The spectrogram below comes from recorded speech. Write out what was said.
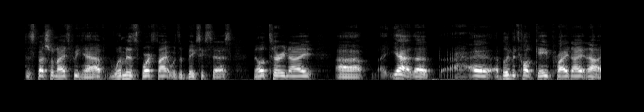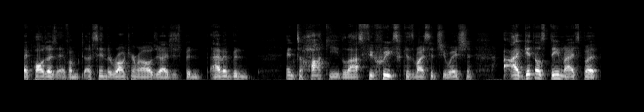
the special nights we have. Women's Sports Night was a big success. Military Night. Uh, yeah, the I, I believe it's called Gay Pride Night. And I apologize if I'm, I'm saying the wrong terminology. I just been I haven't been into hockey the last few weeks because of my situation. I get those theme nights, but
